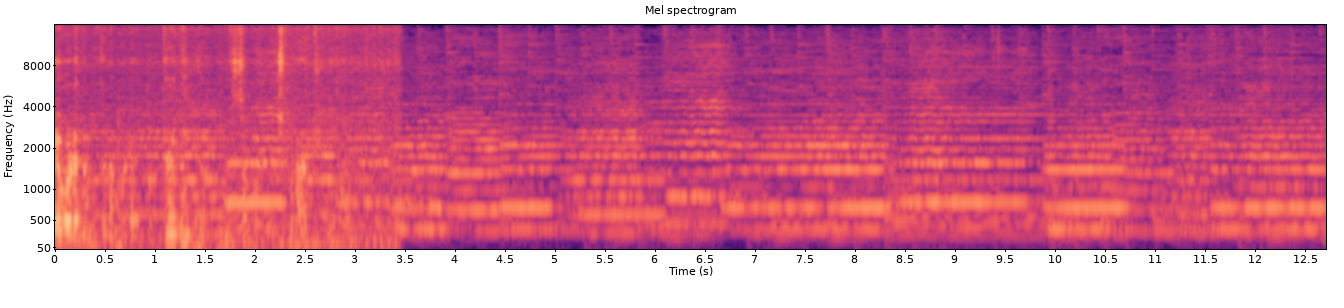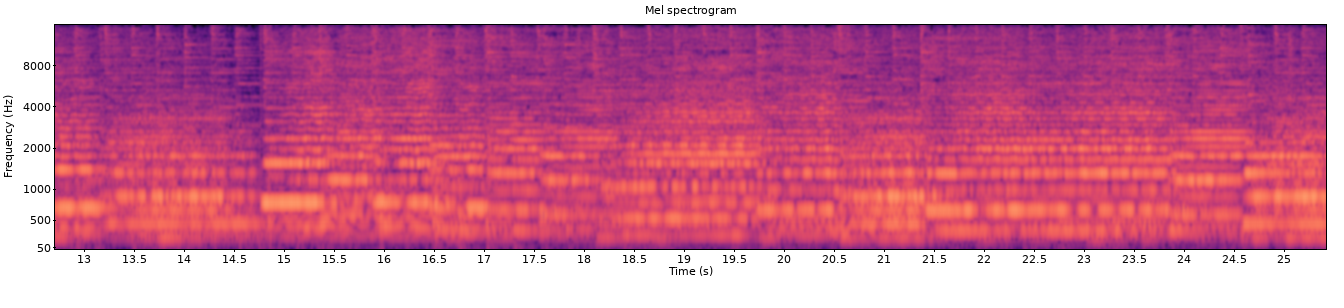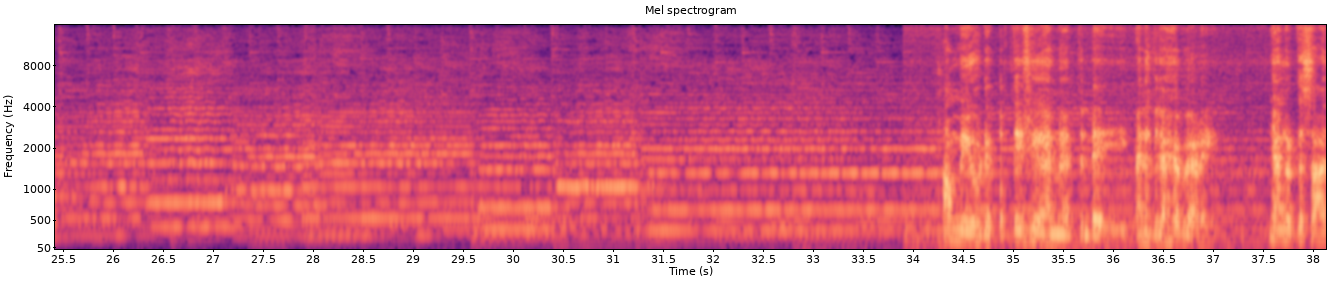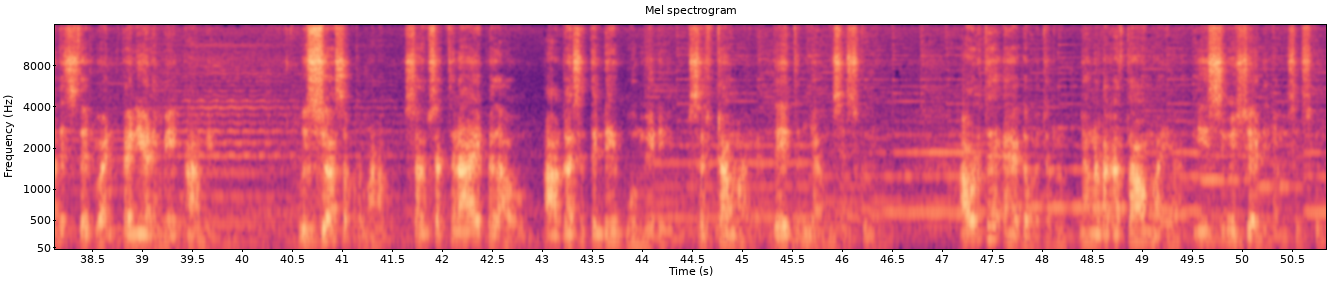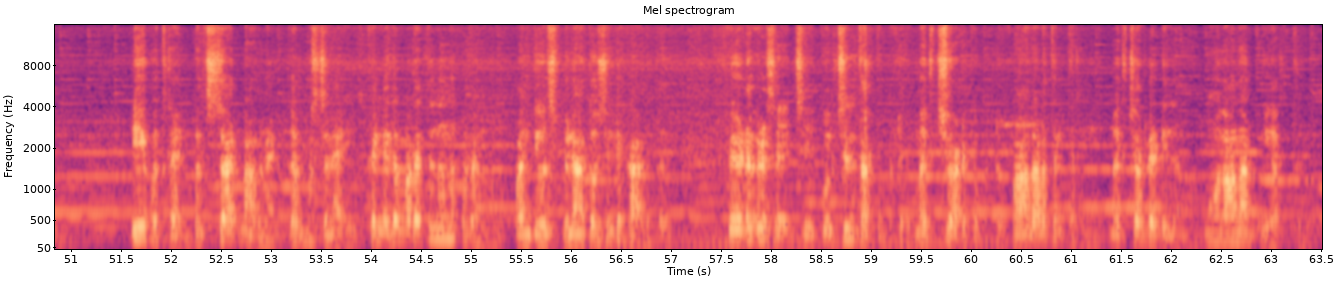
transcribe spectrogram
ഇവിടെ നമുക്ക് നമ്മുടെ പ്രത്യേക നിയമങ്ങൾ സമർപ്പിച്ച് പ്രാർത്ഥിക്കുക അമ്മയുടെ പ്രത്യക്ഷീകരണത്തിന്റെ ഈ അനുഗ്രഹവേളയിൽ ഞങ്ങൾക്ക് സാധിച്ചു തരുവാൻ കനിയണമേ ആമേ വിശ്വാസ പ്രമാണം സർവശക്തനായ പിതാവും ആകാശത്തിന്റെയും ഭൂമിയുടെയും സൃഷ്ടമായ ദൈവത്തിൽ ഞാൻ വിശ്വസിക്കുന്നു. അവിടുത്തെ ഏകപുത്രനും ഞങ്ങളുടെ കർത്താവുമായ ഈസിമിഷയായിട്ട് ഞാൻ വിശ്വസിക്കുന്നു. ഈ പുത്രൻ പ്രതിഷ്ഠാത്മാവിനാൽ ഗർഭസ്ഥനായി കന്യകമരത്തിൽ നിന്ന് പിറന്ന് പന്തിയോസ് പിലാത്തോസിന്റെ കാലത്ത് പീഡകൾ സഹിച്ച് കുരിച്ചിൽ തറക്കപ്പെട്ട് മരിച്ചു അടയ്ക്കപ്പെട്ടു പാതാളത്തിൽ ഇറങ്ങി മരിച്ചവരുടെ ഇടയിൽ നിന്ന് മൂന്നാം നാൾ ഉയർത്ത്.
